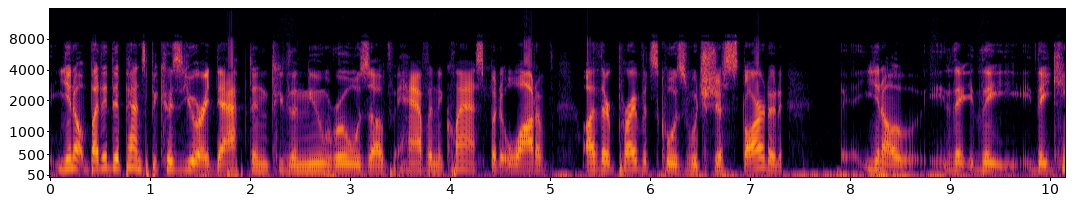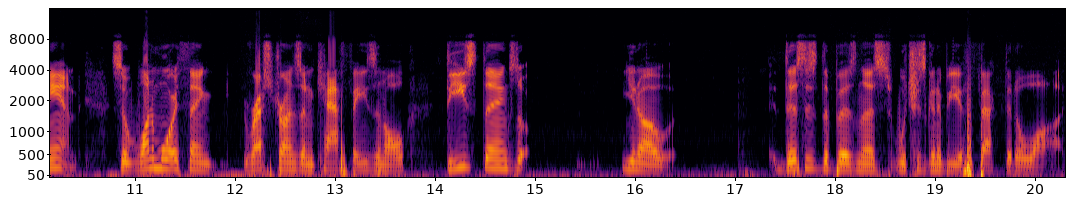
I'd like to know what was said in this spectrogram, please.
you know, but it depends because you're adapting to the new rules of having a class. But a lot of other private schools which just started, you know, they they they can't. So one more thing, restaurants and cafes and all these things, you know, this is the business which is going to be affected a lot.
